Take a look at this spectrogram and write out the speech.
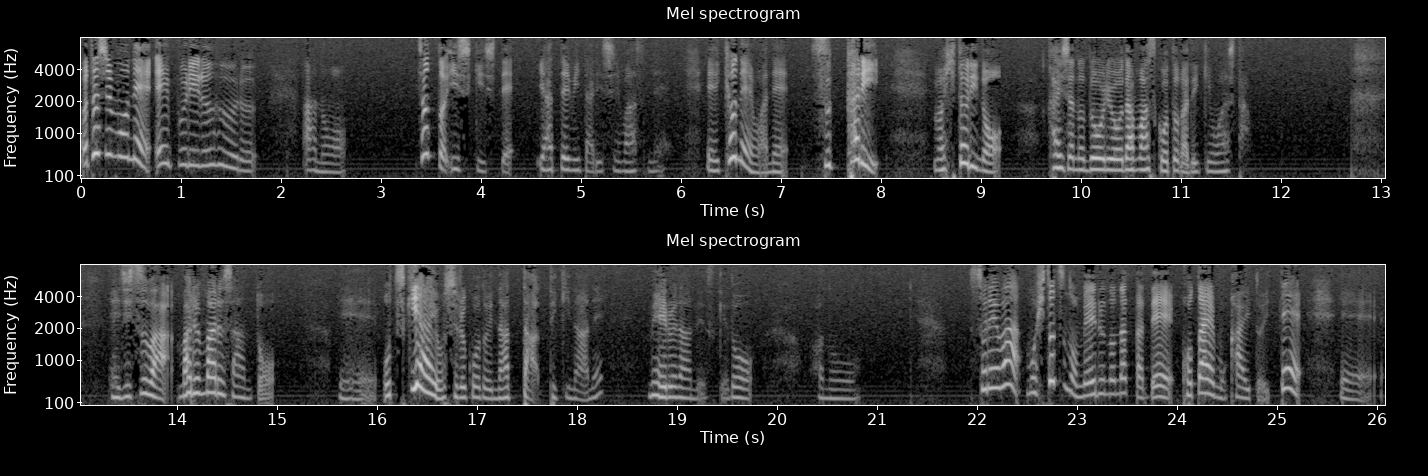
私もね、エイプリルフール、あの、ちょっと意識してやってみたりしますね。えー去年はね、すっかり、まあ、一人の会社の同僚を騙すことができました。え実は、〇〇さんと、えーお付き合いをすることになった的なね、メールなんですけど、あの、それはもう一つのメールの中で答えも書いといて、えー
